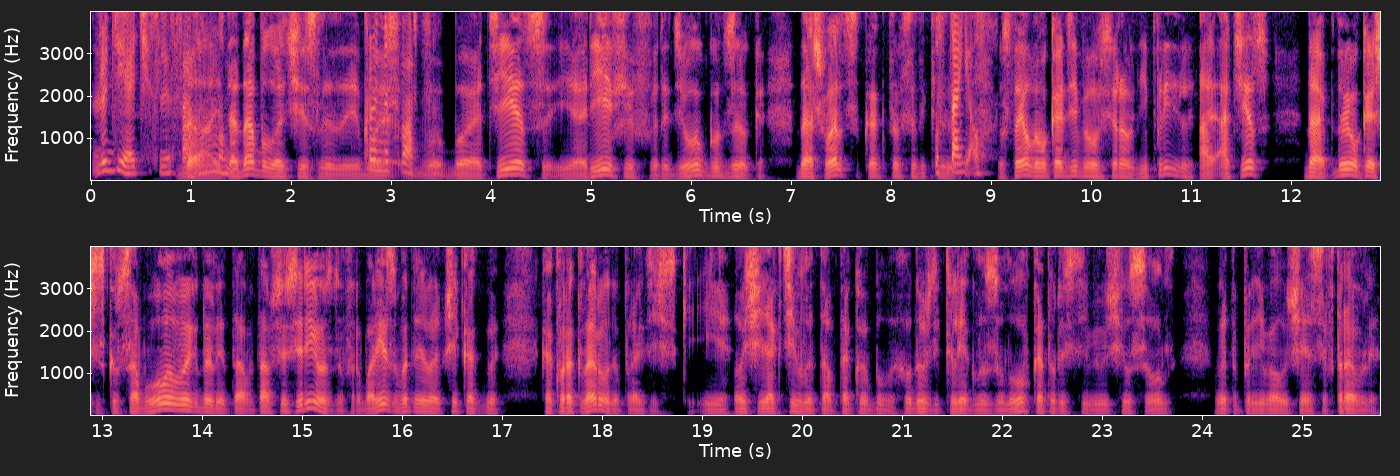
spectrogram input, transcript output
людей отчислили сразу Да, много. и тогда был отчислен и Кроме мой, Шварца. Мой, мой отец, и Арефьев, и Родион Гудзелко. Да, Шварц как-то все-таки... Устоял. Устоял, но в Академию его все равно не приняли. А отец да, ну его, конечно, из комсомола выгнали, там, там все серьезно. Формализм это вообще как бы как враг народа практически. И очень активно там такой был художник Олег Лазунов, который с ними учился, он в этом принимал участие, в травле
